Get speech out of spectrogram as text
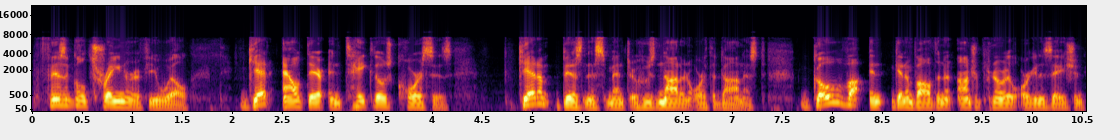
physical trainer, if you will, get out there and take those courses. Get a business mentor who's not an orthodontist. Go vo- and get involved in an entrepreneurial organization.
